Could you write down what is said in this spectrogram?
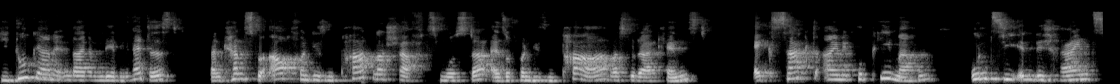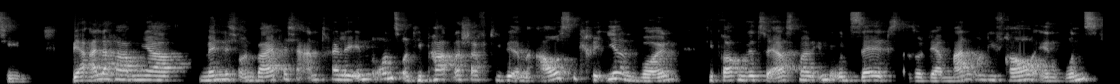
die du gerne in deinem Leben hättest. Dann kannst du auch von diesem Partnerschaftsmuster, also von diesem Paar, was du da kennst, exakt eine Kopie machen und sie in dich reinziehen. Wir alle haben ja männliche und weibliche Anteile in uns und die Partnerschaft, die wir im Außen kreieren wollen, die brauchen wir zuerst mal in uns selbst. Also der Mann und die Frau in uns,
